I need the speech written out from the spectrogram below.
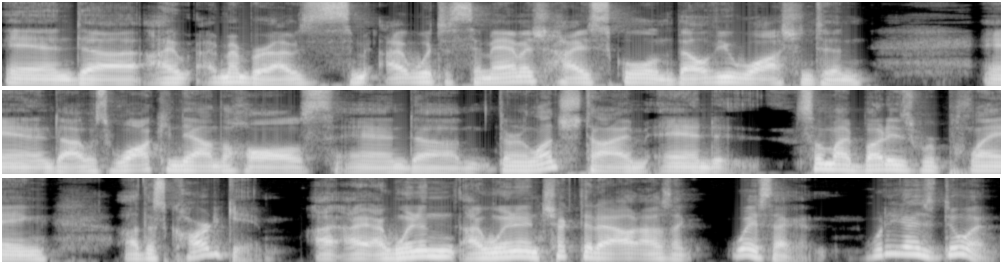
and uh, I, I remember I was I went to Sammamish High School in Bellevue, Washington and I was walking down the halls and um, during lunchtime, and some of my buddies were playing uh, this card game. I, I, went in, I went in and checked it out. I was like, wait a second, what are you guys doing?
